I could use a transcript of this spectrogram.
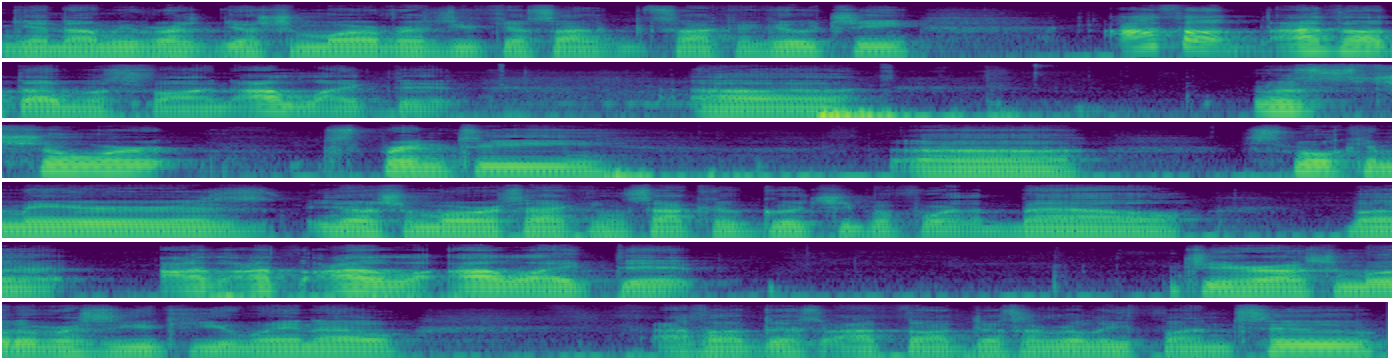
yeah, Naomi versus Yoshimura versus Yuka Sak- Sakaguchi. I thought I thought that was fun. I liked it. Uh, it was short, sprinty. Uh, smoke and mirrors. Yoshimura attacking Sakaguchi before the bell, but I I, I, I liked it. Chihiro Hashimoto versus Yuki Ueno. I thought this I thought this was really fun too.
